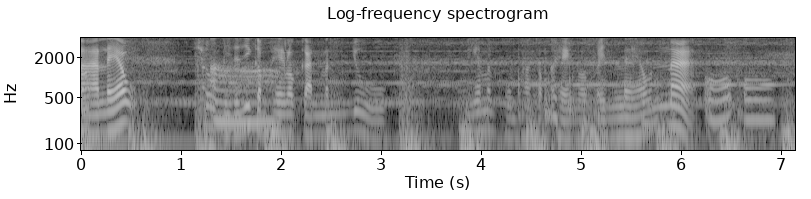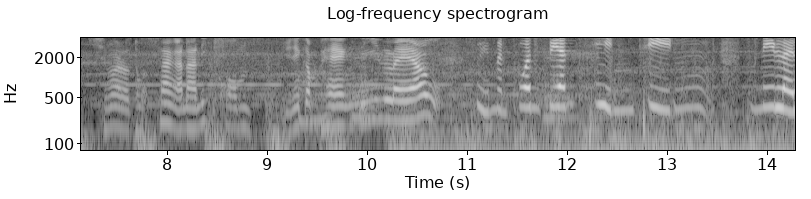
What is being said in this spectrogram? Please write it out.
อมาแล้ว โชคดีอ๋นะอที่กำแพงเรากันมันอยู่ ไม่งั้นมันคงพังกำแพงเราไปแล้วน่ะโอ้โอ้ใช่ว่าเราต้องสร้างอาณานิคมอยู่ในกำแพงนี้แล้ว เฮ้ยมันป้วนเปี้ยนจริงจริงๆนี่เลย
